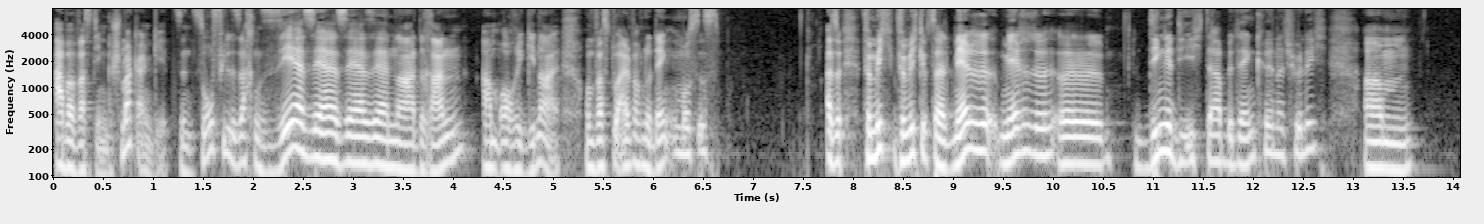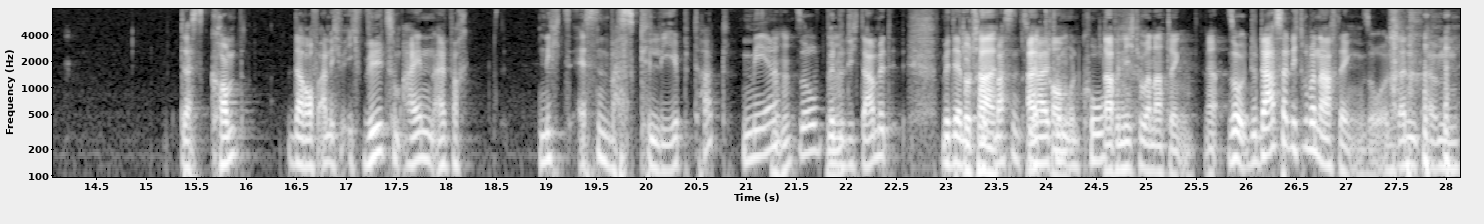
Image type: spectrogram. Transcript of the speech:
aber was den Geschmack angeht, sind so viele Sachen sehr, sehr, sehr, sehr nah dran am Original. Und was du einfach nur denken musst, ist, also für mich, für mich gibt es halt mehrere, mehrere äh, Dinge, die ich da bedenke, natürlich. Ähm, das kommt darauf an, ich, ich will zum einen einfach nichts essen, was gelebt hat, mehr. Mhm. So, wenn mhm. du dich damit mit der Total. Mit Massentierhaltung Albtraum. und Co. Darf ich nicht drüber nachdenken. Ja. So, du darfst halt nicht drüber nachdenken. So. Und dann, ähm,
